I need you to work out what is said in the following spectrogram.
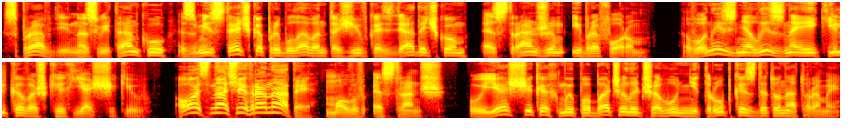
Справді, на світанку з містечка прибула вантажівка з дядечком, естранжем і брефором. Вони зняли з неї кілька важких ящиків. Ось наші гранати. мовив Естранж. У ящиках ми побачили чавунні трубки з детонаторами,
